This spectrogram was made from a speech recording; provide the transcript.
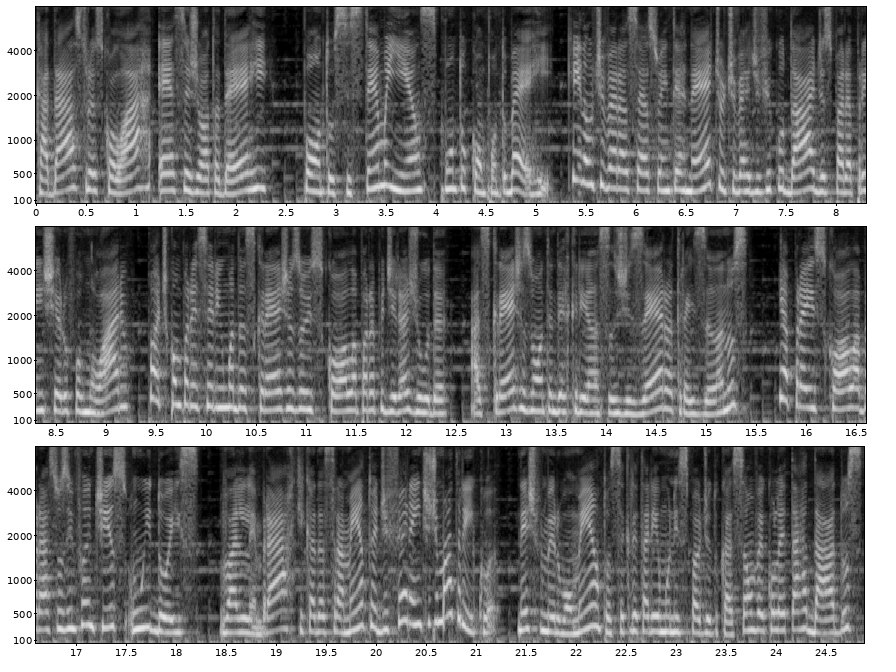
Cadastro Escolar SJDR www.sistemaiens.com.br. Quem não tiver acesso à internet ou tiver dificuldades para preencher o formulário, pode comparecer em uma das creches ou escola para pedir ajuda. As creches vão atender crianças de 0 a 3 anos e a pré-escola abraços infantis 1 e 2. Vale lembrar que cadastramento é diferente de matrícula. Neste primeiro momento, a Secretaria Municipal de Educação vai coletar dados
